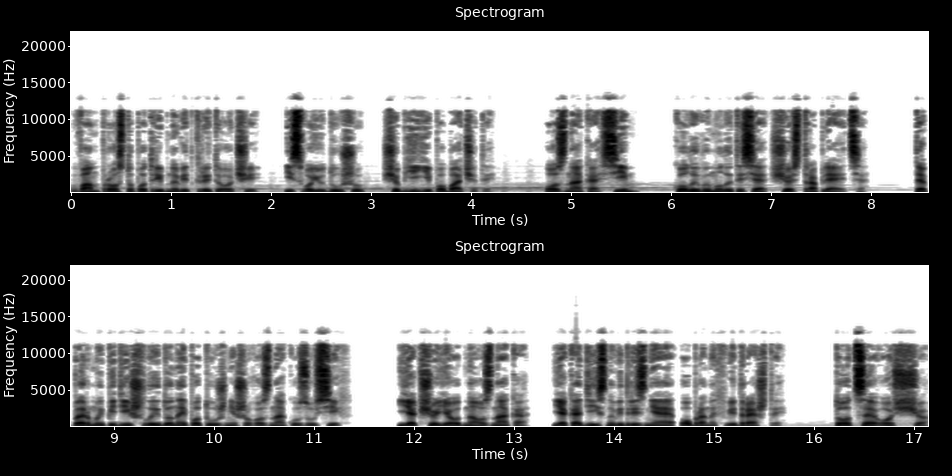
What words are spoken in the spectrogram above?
Вам просто потрібно відкрити очі і свою душу, щоб її побачити. Ознака 7. Коли ви молитеся, щось трапляється. Тепер ми підійшли до найпотужнішого знаку з усіх. Якщо є одна ознака, яка дійсно відрізняє обраних від решти, то це ось що.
